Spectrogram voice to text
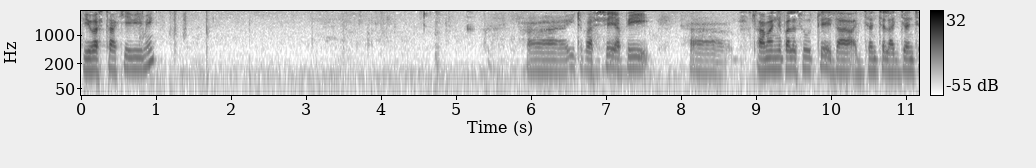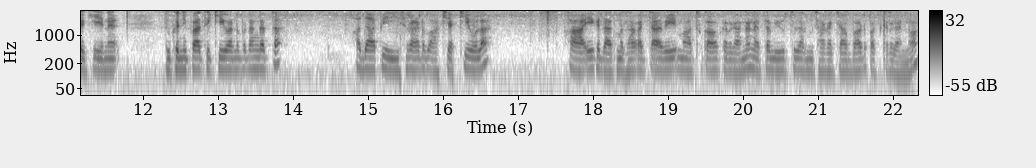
ව්‍යවස්ථා කියවීමෙන් ඊට පස්සේ අපි සාමාන්‍ය ඵල සූත්‍රයේ එදා අජ්ජංච ලජ්ජංච කියන දුක නිපාතේ කියවන්න පටන් ගත්තා. අද අපි ඉස්සරහට වාක්‍යයක් කියවලා ආ ඒක ධර්ම සාකච්ඡාවේ මාතෘකාව කරගන්න නැත්නම් විවෘත ධර්ම සාකච්ඡාවක් බවට පත් කරගන්නවා.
